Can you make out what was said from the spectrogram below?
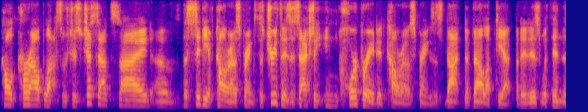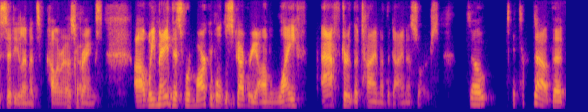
called Corral Bluffs, which is just outside of the city of Colorado Springs. The truth is, it's actually incorporated Colorado Springs. It's not developed yet, but it is within the city limits of Colorado okay. Springs. Uh, we made this remarkable discovery on life after the time of the dinosaurs. So it turns out that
